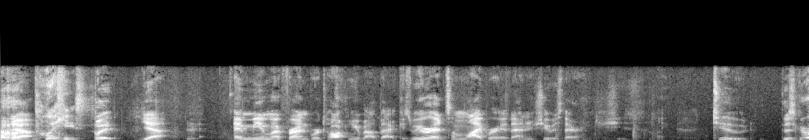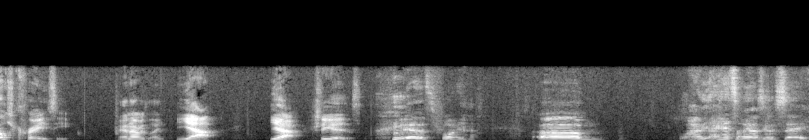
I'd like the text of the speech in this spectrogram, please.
Yeah. Please. But yeah, and me and my friend were talking about that because we were at some library then, and she was there. And she's like, "Dude, this girl's crazy," and I was like, "Yeah, yeah, she is." yeah, that's funny. Um, well, I, I had something I was gonna say,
